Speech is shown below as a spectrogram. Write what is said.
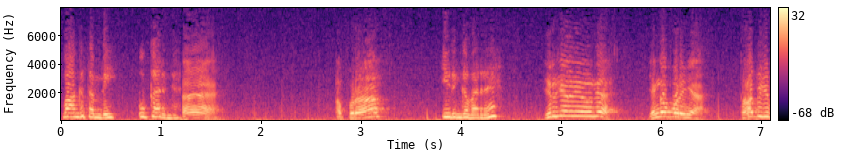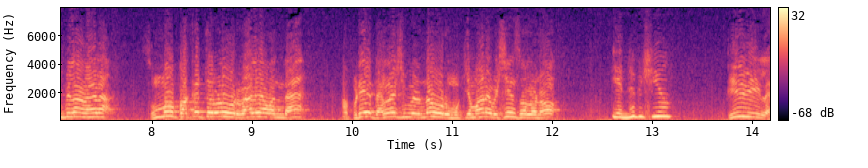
வாங்க தம்பி உட்காருங்க. அப்புறம்? இருங்க வர்றேன். இருங்க இருங்க எங்க போறீங்க? காபி கிப்பிலாம் வேணாம். சும்மா பக்கத்துல ஒரு வேலையா வந்தேன். அப்படியே தனலட்சுமி இருந்தா ஒரு முக்கியமான விஷயம் சொல்லணும். என்ன விஷயம்? டிவியில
